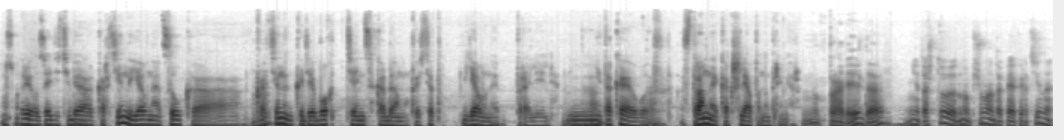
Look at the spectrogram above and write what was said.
Ну смотри, вот сзади тебя картина, явная отсылка угу. картины, где Бог тянется к Адаму. То есть это явная параллель. Да, не такая вот да. странная, как шляпа, например. Ну, параллель, да. Нет, а что, ну почему она такая картина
